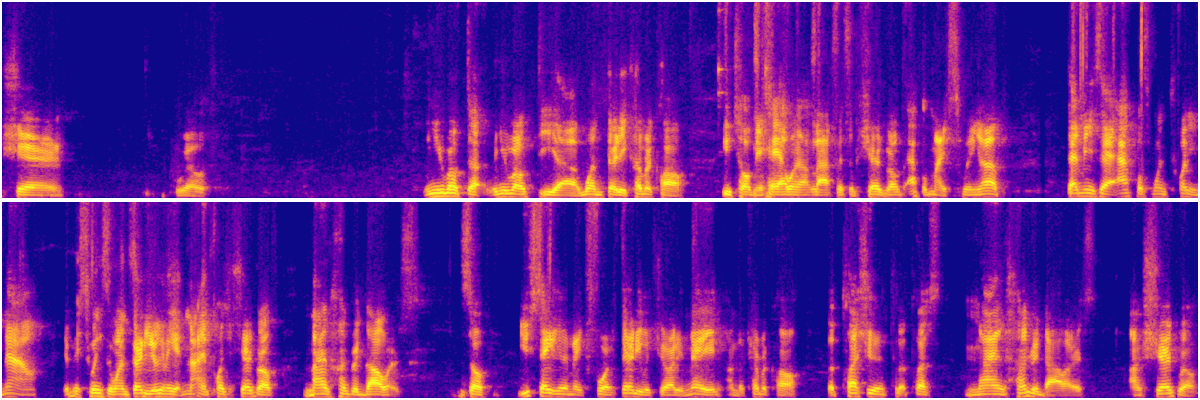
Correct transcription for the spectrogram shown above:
share growth. When you wrote the when you wrote the uh, 130 cover call, you told me, hey, I want to allow for some share growth. Apple might swing up that means that Apple's 120 now. If it swings to 130, you're going to get nine points of share growth, $900. So you say you're going to make 430, which you already made on the cover call, but plus you're going to put a plus $900 on share growth.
